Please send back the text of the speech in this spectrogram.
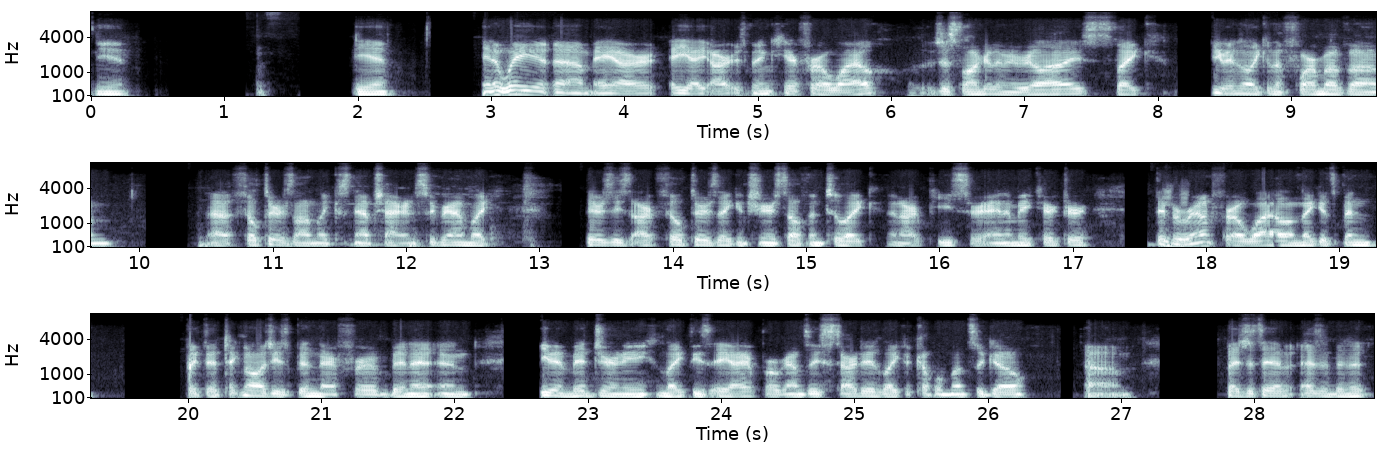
Yeah. Yeah. In a way, um, AR, AI art has been here for a while, just longer than we realized. Like, even like in the form of um, uh, filters on like Snapchat or Instagram, like there's these art filters that you can turn yourself into like an art piece or anime character. They've been Mhm. around for a while, and like it's been like the technology has been there for a minute, and even Midjourney, like these AI programs, they started like a couple months ago, um, but just hasn't been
